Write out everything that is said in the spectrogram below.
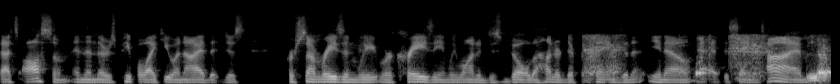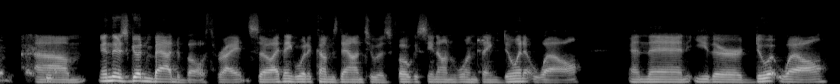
that's awesome. And then there's people like you and I that just for some reason we were crazy and we want to just build a hundred different things and you know at the same time yep. um, and there's good and bad to both right so i think what it comes down to is focusing on one thing doing it well and then either do it well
